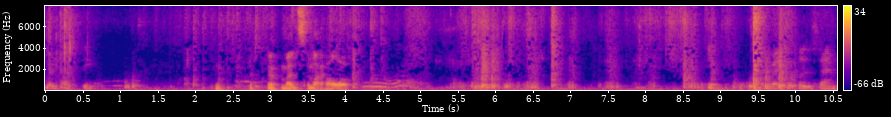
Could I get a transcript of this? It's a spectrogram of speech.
They're dusty. Mine's semi hollow. Basically the same.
